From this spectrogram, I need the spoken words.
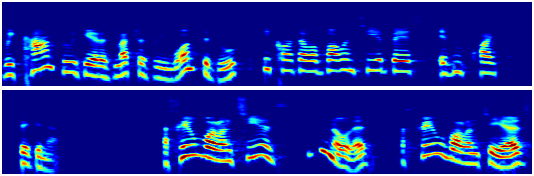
we can't do here as much as we want to do because our volunteer base isn't quite big enough. A few volunteers, did you know this? A few volunteers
